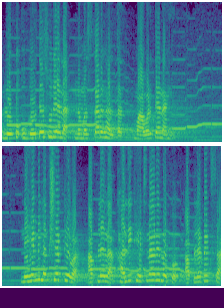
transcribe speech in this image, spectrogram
लोक उगवत्या सूर्याला नमस्कार घालतात मावळत्या नाही नेहमी लक्षात ठेवा आपल्याला खाली खेचणारे लोक आपल्यापेक्षा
